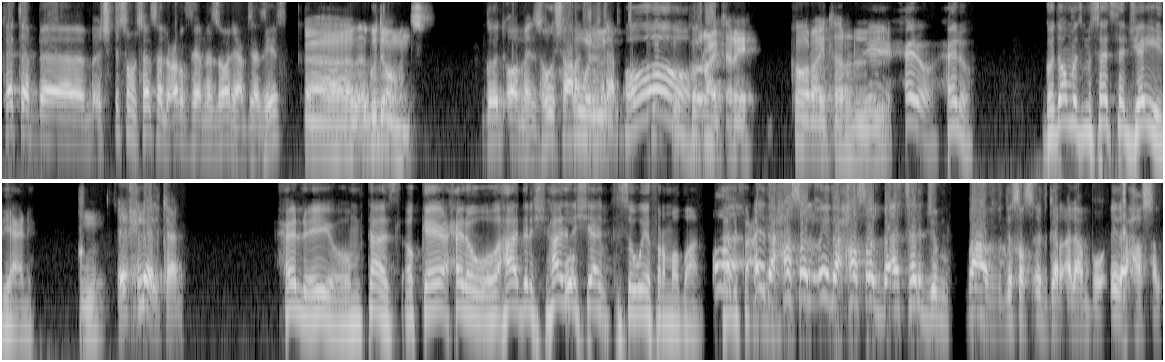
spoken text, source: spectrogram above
كتب آه، شو اسمه المسلسل اللي عرض في أمازون يا عبد العزيز؟ جود اومنز جود اومنز هو شارك هو. كو رايتر إيه كو رايتر حلو حلو. جودومز مسلسل جيد يعني. إيه، حليل كان. حلو أيوه ممتاز أوكي حلو. هذا الش... هذه الأشياء اللي بتسويها في رمضان. هذه إذا حصل واذا حصل بترجم بعض قصص ادجار الامبو إذا حصل.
